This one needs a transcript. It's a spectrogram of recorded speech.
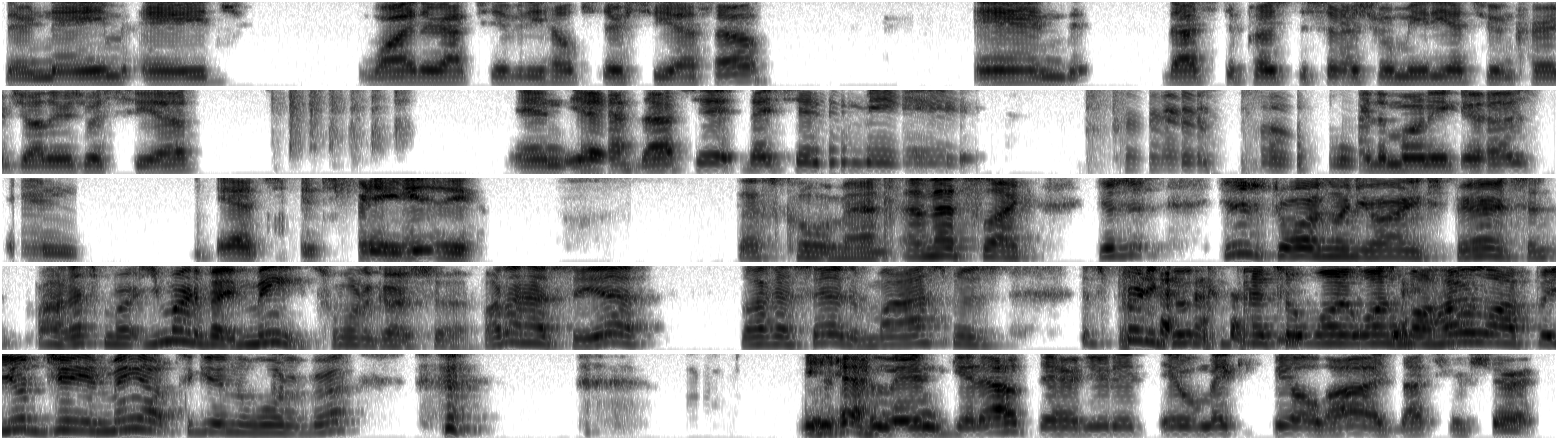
their name, age, why their activity helps their CF out, and that's to post to social media to encourage others with CF. And yeah, that's it. They send me proof of where the money goes, and yeah, it's it's pretty easy. That's cool, man. And that's like you're just you're just drawing on your own experience, and wow, that's you motivate me to want to go surf. I don't have CF, like I said, my asthma's it's pretty good compared to what it was my whole life. But you're geeing me up to get in the water, bro. Yeah, man, get out there, dude. It it will make you feel alive. That's for sure.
